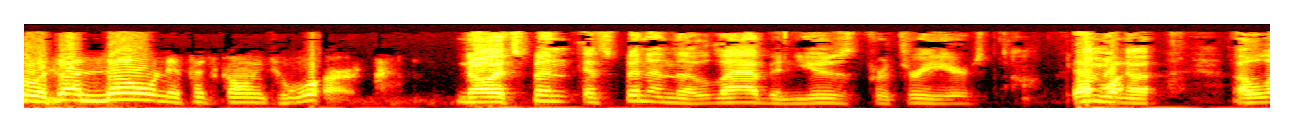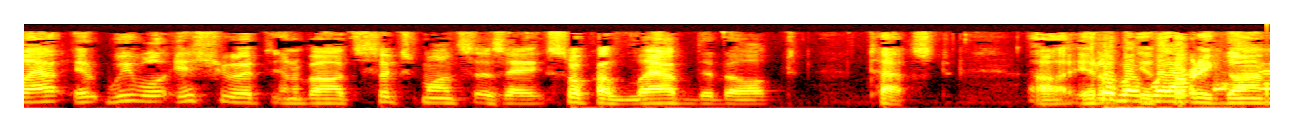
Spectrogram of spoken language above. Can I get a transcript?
So it's unknown if it's going to work. No, it's been it's been in the lab and used for three years Coming what- a, a lab, it, we will issue it in about six months as a so-called lab developed test. Uh, it's already gone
